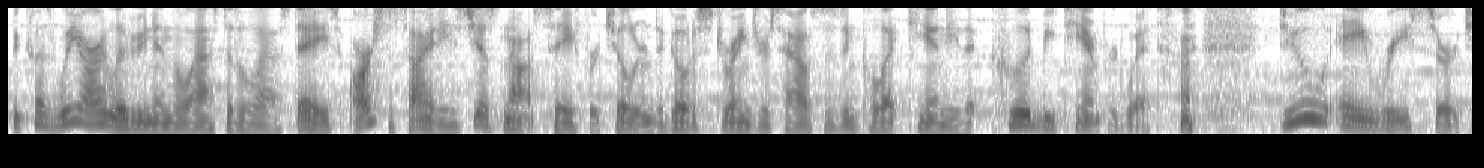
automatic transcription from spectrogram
because we are living in the last of the last days. Our society is just not safe for children to go to strangers' houses and collect candy that could be tampered with. Do a research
